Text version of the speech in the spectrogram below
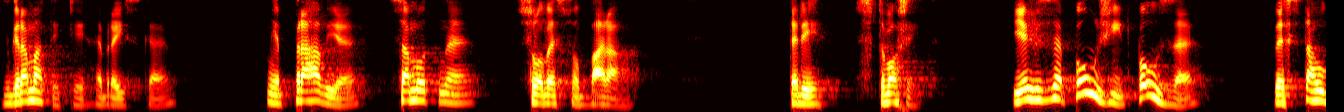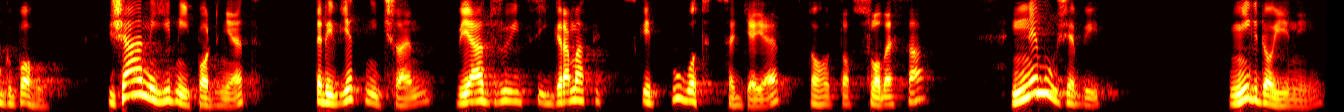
z gramatiky hebrejské, je právě samotné sloveso bara, tedy stvořit. Jež lze použít pouze ve vztahu k Bohu. Žádný jiný podnět, tedy větný člen, vyjádřující gramaticky původce děje tohoto slovesa, nemůže být nikdo jiný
